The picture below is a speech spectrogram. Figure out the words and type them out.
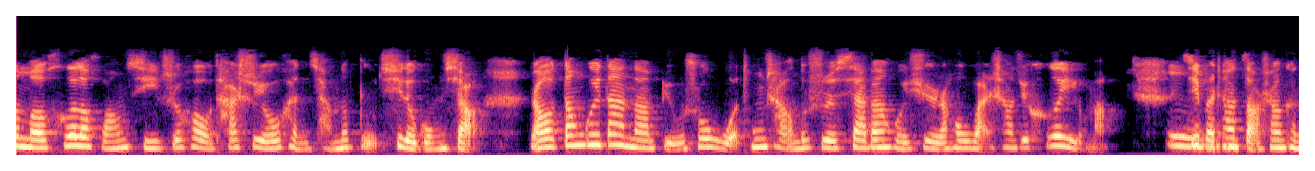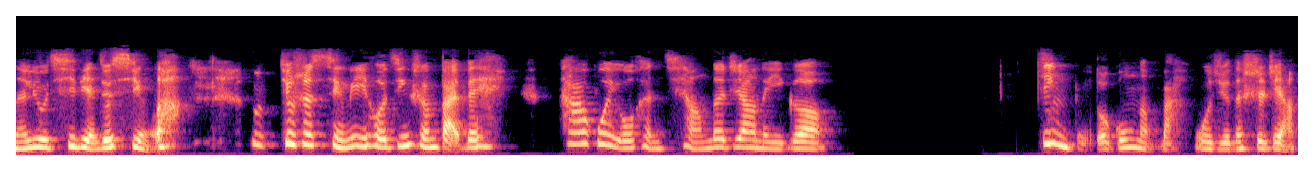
那么喝了黄芪之后，它是有很强的补气的功效。然后当归蛋呢，比如说我通常都是下班回去，然后晚上去喝一个嘛，基本上早上可能六七点就醒了，就是醒了以后精神百倍，它会有很强的这样的一个。进补的功能吧，我觉得是这样。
